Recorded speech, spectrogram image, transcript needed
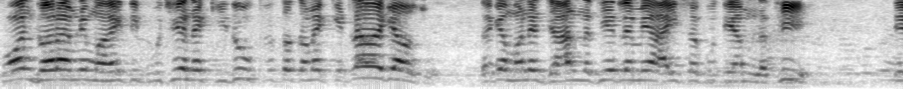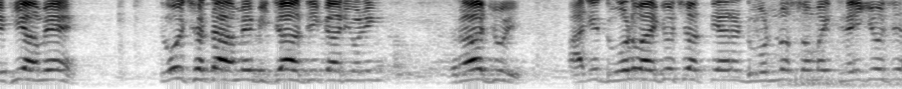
ફોન દ્વારા એમની માહિતી પૂછી અને કીધું કે તો તમે કેટલા વાગે આવશો? તો કે મને જાણ નથી એટલે મેં આવી શકું તેમ નથી. તેથી અમે તો છતાં અમે બીજા અધિકારીઓની રાહ જોઈ. આજે દોઢ વાગ્યો છે, અત્યારે દોઢનો સમય થઈ ગયો છે.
